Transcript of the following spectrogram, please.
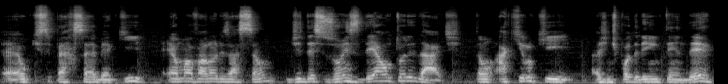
é o que se percebe aqui, é uma valorização de decisões de autoridade. Então, aquilo que a gente poderia entender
